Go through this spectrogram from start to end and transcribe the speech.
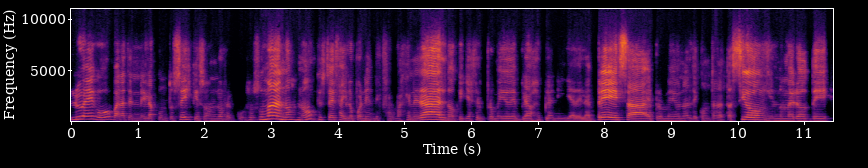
Luego van a tener el punto 6, que son los recursos humanos, ¿no? Que ustedes ahí lo ponen de forma general, ¿no? Que ya es el promedio de empleados de planilla de la empresa, el promedio anual de contratación y el número de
